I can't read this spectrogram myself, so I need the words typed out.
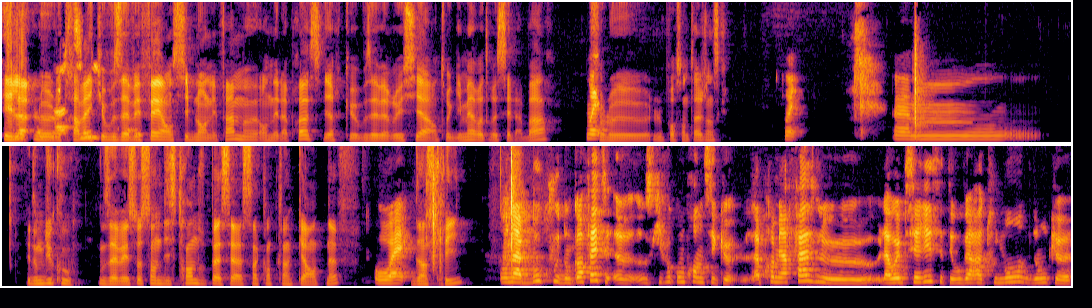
Et là, le, travail que vous avez fait en ciblant les femmes en est la preuve, c'est-à-dire que vous avez réussi à, entre guillemets, redresser la barre sur le, pourcentage d'inscrits. Oui. Euh, Et donc, du coup, vous avez 70-30, vous passez à 51-49 ouais. d'inscrits. On a beaucoup. Donc en fait, euh, ce qu'il faut comprendre, c'est que la première phase, la web série, c'était ouvert à tout le monde. Donc euh,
